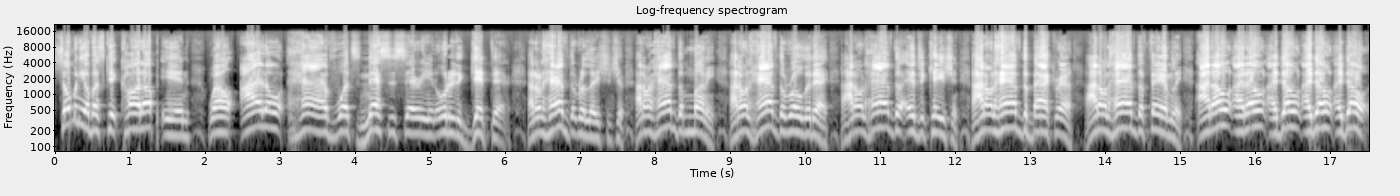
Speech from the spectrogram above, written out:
So many of us get caught up in, well, I don't have what's necessary in order to get there. I don't have the relationship. I don't have the money. I don't have the Rolodex. I don't have the education. I don't have the background. I don't have the family. I don't, I don't, I don't, I don't, I don't.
